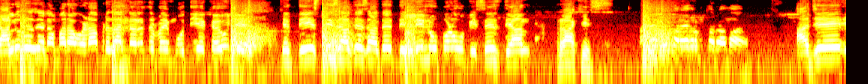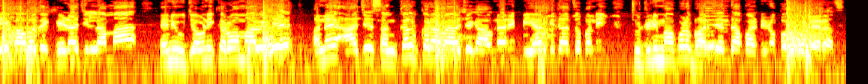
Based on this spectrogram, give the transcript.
ચાલુ થશે અને અમારા વડાપ્રધાન નરેન્દ્રભાઈ મોદીએ કહ્યું છે કે દેશની સાથે સાથે દિલ્હીનું પણ હું વિશેષ ધ્યાન રાખીશ. આજે એ બાબતે ખેડા જિલ્લામાં એની ઉજવણી કરવામાં આવી છે અને આજે સંકલ્પ કરવામાં આવ્યો છે કે આવનારી બિહાર વિધાનસભાની ચૂંટણીમાં પણ ભારતીય જનતા પાર્ટીનો ભગવો લહેરાશે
